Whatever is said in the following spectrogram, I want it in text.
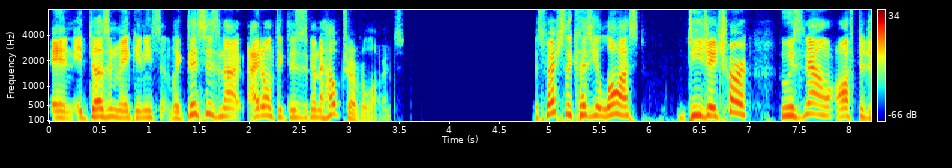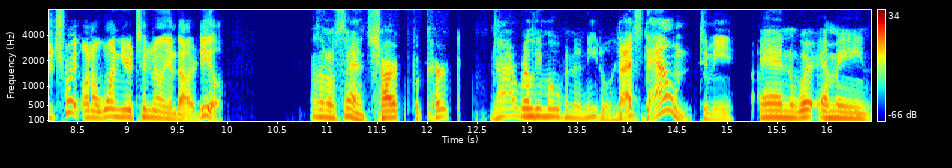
and it doesn't make any sense. Like this is not. I don't think this is going to help Trevor Lawrence, especially because you lost DJ Chark, who is now off to Detroit on a one-year, ten million dollar deal. That's what I'm saying. Chark for Kirk, not really moving the needle here. That's down to me. and where I mean,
